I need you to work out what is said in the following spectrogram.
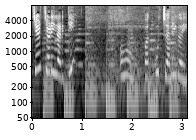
चिड़चिड़ी लड़की। ओह बदबू चली गई।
